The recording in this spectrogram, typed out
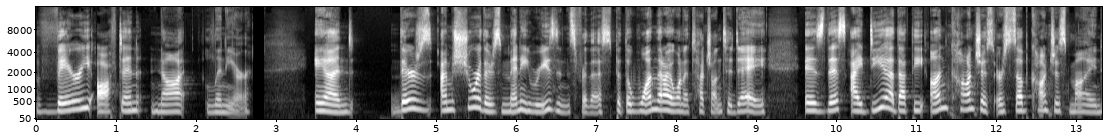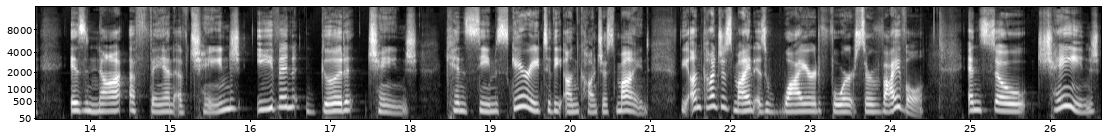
very often not linear. And there's I'm sure there's many reasons for this, but the one that I want to touch on today is this idea that the unconscious or subconscious mind is not a fan of change, even good change can seem scary to the unconscious mind. The unconscious mind is wired for survival. And so, change,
